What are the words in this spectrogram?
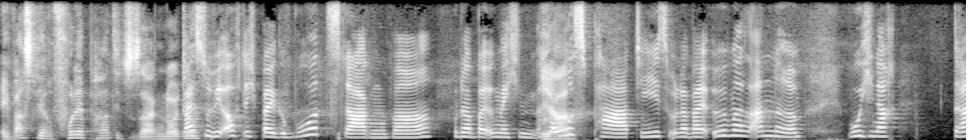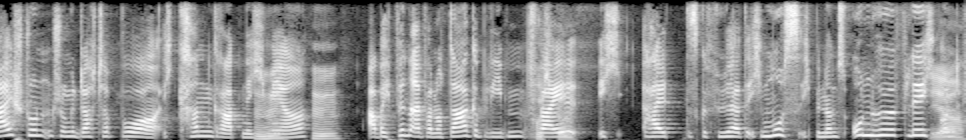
ey, was wäre vor der Party zu sagen, Leute, Weißt du, wie oft ich bei Geburtstagen war oder bei irgendwelchen Ja. Hauspartys oder bei irgendwas anderem, wo ich nach drei Stunden schon gedacht habe, boah, ich kann gerade nicht mehr. Aber ich bin einfach noch da geblieben. Furchtbar. weil ich halt das Gefühl hatte, ich muss. Ich bin ganz unhöflich Ja. und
